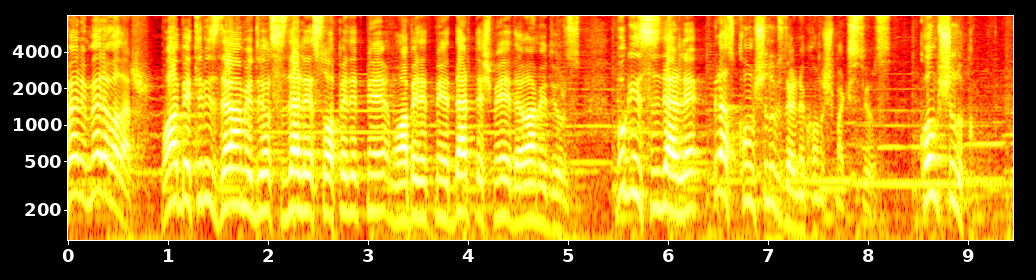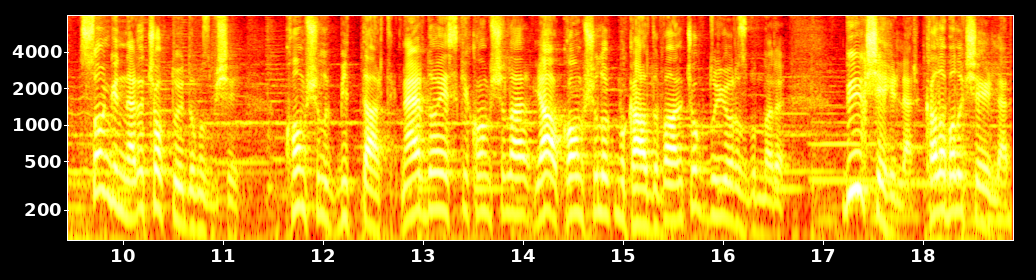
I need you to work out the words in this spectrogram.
Efendim merhabalar. Muhabbetimiz devam ediyor. Sizlerle sohbet etmeye, muhabbet etmeye, dertleşmeye devam ediyoruz. Bugün sizlerle biraz komşuluk üzerine konuşmak istiyoruz. Komşuluk. Son günlerde çok duyduğumuz bir şey. Komşuluk bitti artık. Nerede o eski komşular? Ya komşuluk mu kaldı falan. Çok duyuyoruz bunları. Büyük şehirler, kalabalık şehirler.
